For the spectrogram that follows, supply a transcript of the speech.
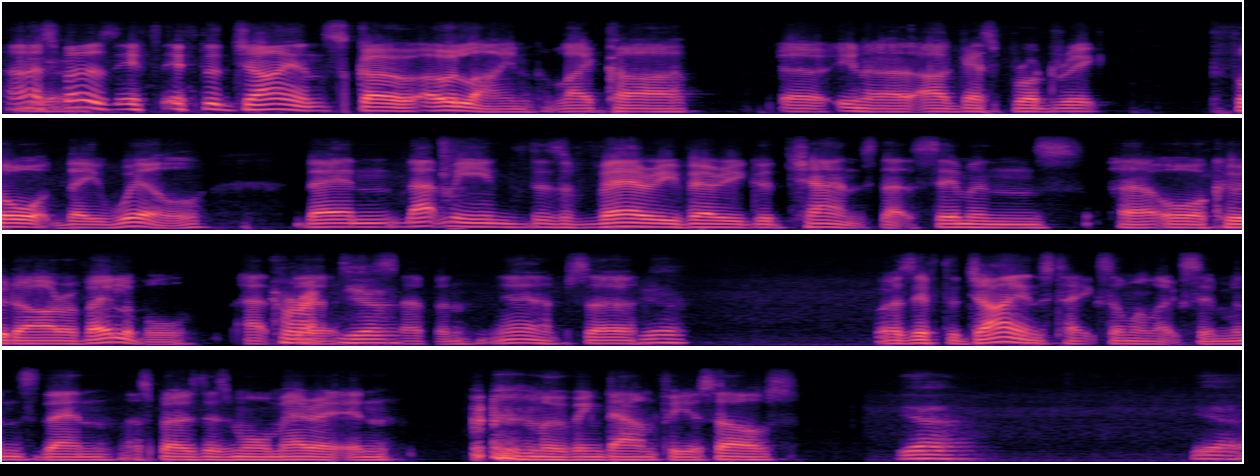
And I Yeah. suppose if if the Giants go O line like our, uh, you know, our guest Broderick thought they will, then that means there's a very very good chance that Simmons uh, or Okudah are available at Correct. the Yeah. seven. Yeah. So Yeah. whereas if the Giants take someone like Simmons, then I suppose there's more merit in moving down for yourselves. Yeah. Yeah.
